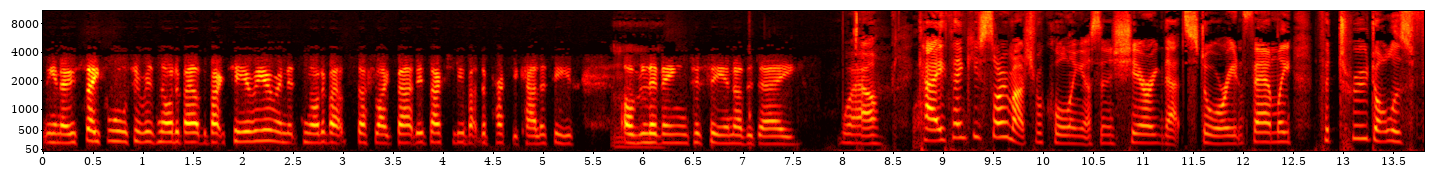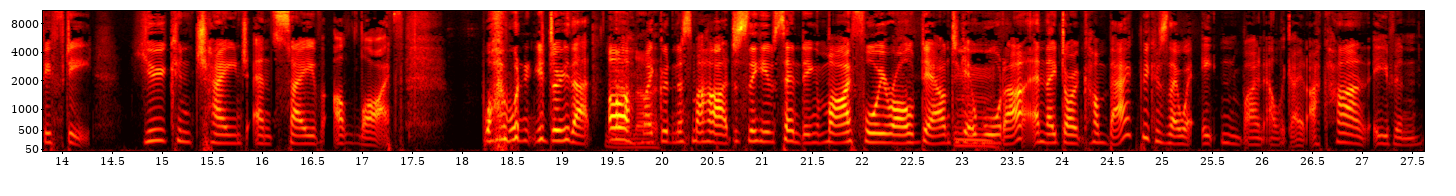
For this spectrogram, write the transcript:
you know, safe water is not about the bacteria and it's not about stuff like that. It's actually about the practicalities of living to see another day. Wow. Kay, thank you so much for calling us and sharing that story. And family, for $2.50, you can change and save a life. Why wouldn't you do that? Yeah, oh, no. my goodness, my heart. Just thinking of sending my four year old down to get Mm. water and they don't come back because they were eaten by an alligator. I can't even.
